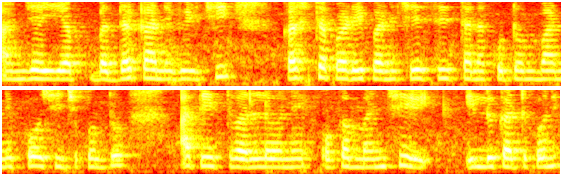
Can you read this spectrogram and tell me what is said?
అంజయ్య బద్ధకాన్ని విడిచి కష్టపడి పనిచేసి తన కుటుంబాన్ని పోషించుకుంటూ అతి త్వరలోనే ఒక మంచి ఇల్లు కట్టుకొని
